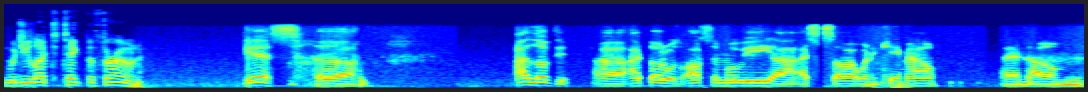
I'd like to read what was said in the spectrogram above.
would you like to take the throne? Yes, uh, I loved it. Uh, I thought it was awesome movie. Uh, I saw it when it came out, and um,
